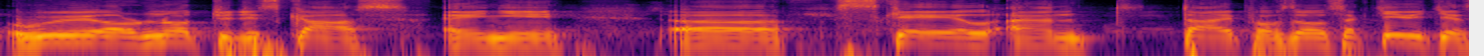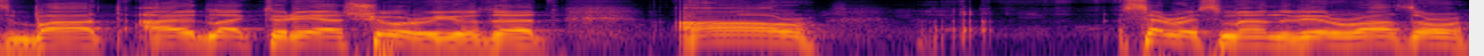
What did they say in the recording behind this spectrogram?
we are not to discuss any uh, scale and type of those activities, but I would like to reassure you that our uh, servicemen will rather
